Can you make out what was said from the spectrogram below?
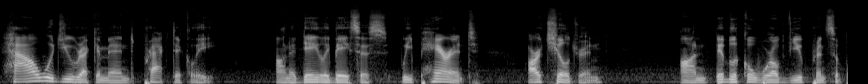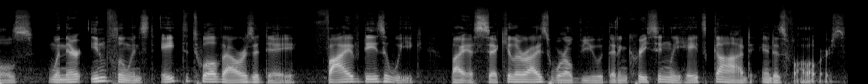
How would you recommend practically, on a daily basis, we parent our children on biblical worldview principles when they're influenced 8 to 12 hours a day, five days a week, by a secularized worldview that increasingly hates God and his followers?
